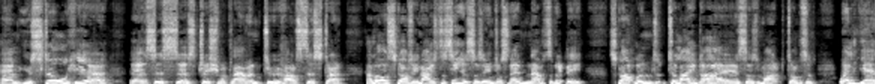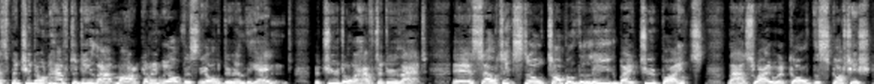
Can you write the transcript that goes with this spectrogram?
Um, you still hear, says, says Trish McLaren to her sister. Hello, Scottie. Nice to see you, says Angel Snedden. Absolutely. Scotland till I die, says Mark Thompson. Well, yes, but you don't have to do that, Mark. I mean, we obviously all do in the end, but you don't have to do that. Uh, Celtic still top of the league by two points. That's why we're called the Scottish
